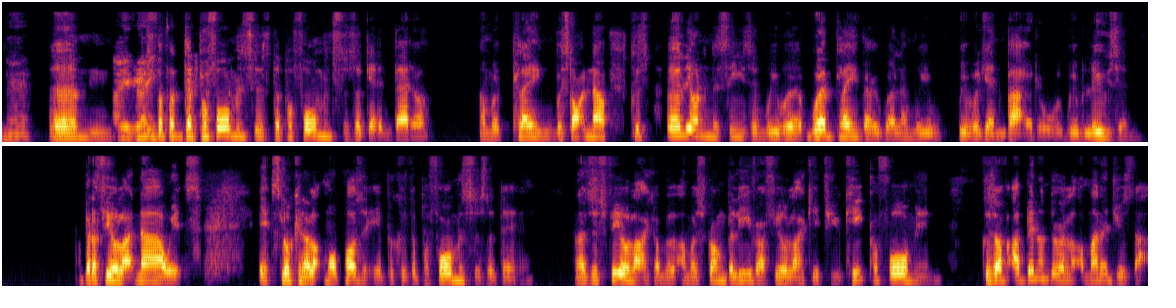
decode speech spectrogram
Yeah, Um, I agree. stuff the performances the performances are getting better and we're playing we're starting now because early on in the season we were weren't playing very well and we we were getting battered or we were losing but i feel like now it's it's looking a lot more positive because the performances are there and i just feel like i'm a, I'm a strong believer i feel like if you keep performing because I've, I've been under a lot of managers that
